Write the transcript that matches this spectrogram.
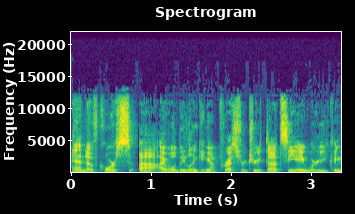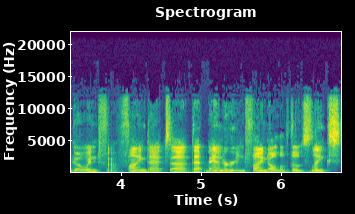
And of course, uh, I will be linking up pressfortruth.ca where you can go and f- find that uh, that banner and find all of those links.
